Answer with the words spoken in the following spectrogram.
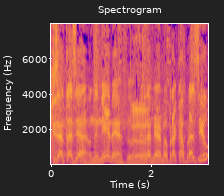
Quiseram trazer o nenê, né? O filho É. da minha irmã pra cá, Brasil.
